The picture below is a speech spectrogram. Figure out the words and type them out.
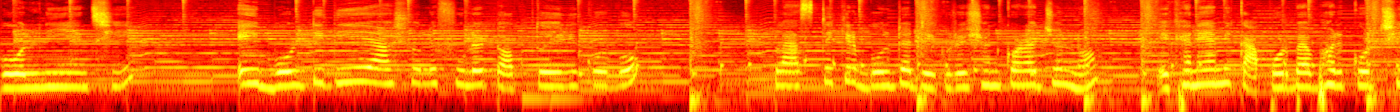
বোল নিয়েছি। এই বোলটি দিয়ে আসলে ফুলের টব তৈরি করব। প্লাস্টিকের বোলটা ডেকোরেশন করার জন্য এখানে আমি কাপড় ব্যবহার করছি।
